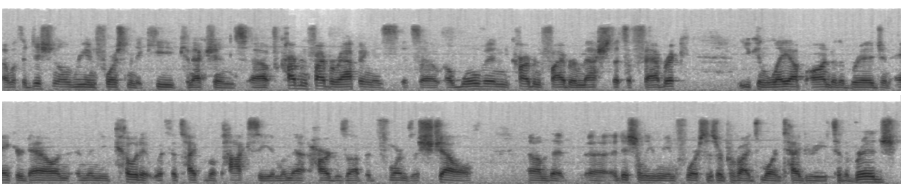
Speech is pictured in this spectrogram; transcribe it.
uh, with additional reinforcement at key connections. Uh, carbon fiber wrapping is it's a, a, woven carbon fiber mesh that's a fabric that you can lay up onto the bridge and anchor down, and then you coat it with a type of epoxy. And when that hardens up, it forms a shell um, that uh, additionally reinforces or provides more integrity to the bridge.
